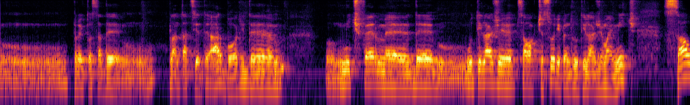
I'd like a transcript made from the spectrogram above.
mm, proiectul ăsta de plantație de arbori, de uh-huh mici ferme de utilaje sau accesorii pentru utilaje mai mici sau,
